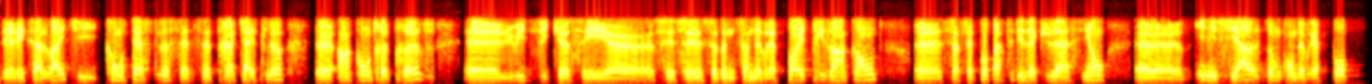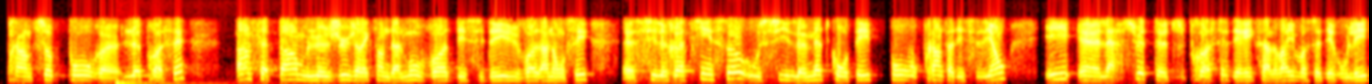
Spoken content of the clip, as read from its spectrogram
d'Éric Salvaille qui conteste là, cette, cette requête-là euh, en contre-preuve. Euh, lui dit que c'est, euh, c'est- ça, ne devrait pas être pris en compte. Euh, ça fait pas partie des accusations euh, initiales, donc on ne devrait pas prendre ça pour euh, le procès. En septembre, le juge Alexandre Dalmo va décider, va annoncer s'il retient ça ou s'il le met de côté pour prendre sa décision. Et la suite du procès d'Éric Salvaille va se dérouler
